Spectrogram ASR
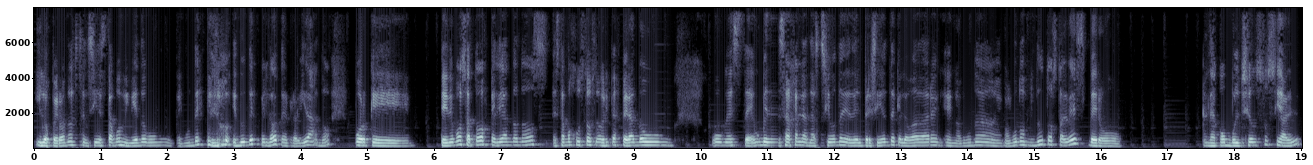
y los peruanos en sí estamos viviendo en un, en un, despelote, en un despelote en realidad, ¿no? Porque tenemos a todos peleándonos, estamos justo ahorita esperando un, un, este, un mensaje en la nación del presidente que lo va a dar en, en, alguna, en algunos minutos tal vez, pero la convulsión social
